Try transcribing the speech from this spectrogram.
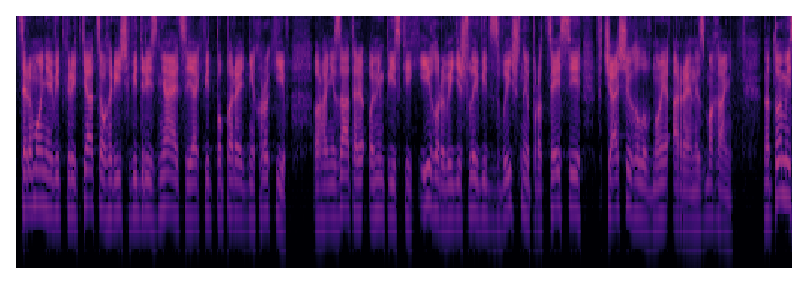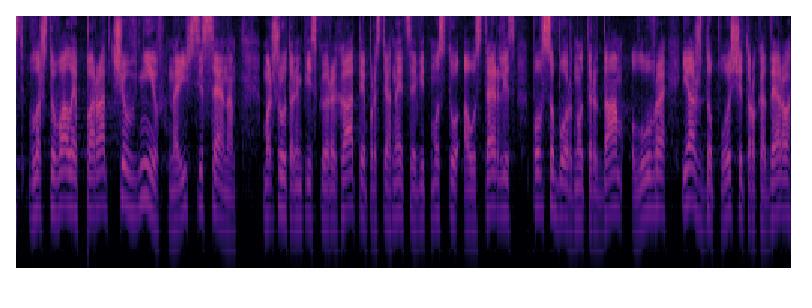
Церемонія відкриття цьогоріч відрізняється як від попередніх років. Організатори Олімпійських ігор відійшли від звичної процесії в чаші головної арени змагань. Натомість влаштували парад човнів на річці Сена. Маршрут олімпійської регати простягнеться від мосту Аустерліс, повз собор Нотр-Дам, Лувре і аж до площі Трокадеро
